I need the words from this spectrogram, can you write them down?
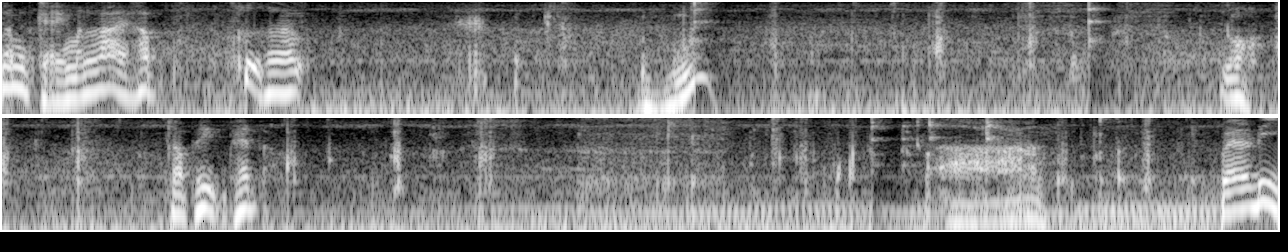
น้ำแกงมันไล่ครับ คือขนาดโอ้กับพริกเพชรอ่า very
